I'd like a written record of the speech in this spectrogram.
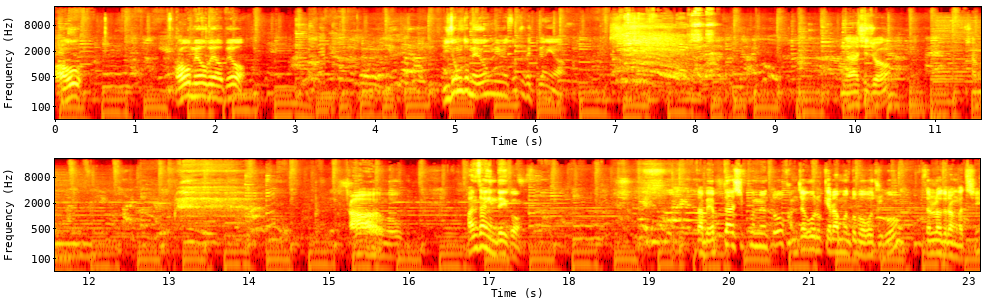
어우. 어우 매워 매워 매워. 이 정도 매운미면 소주 100병이야. 네 아시죠? 아, 뭐 환상인데 이거. 자 맵다 싶으면 또 감자 고로케를 한번 또 먹어주고 샐러드랑 같이.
